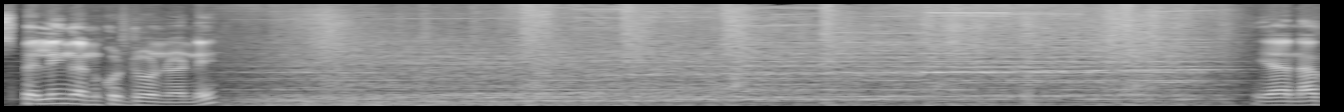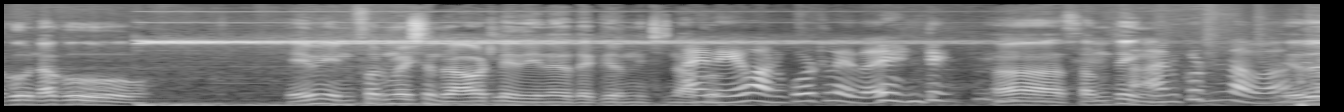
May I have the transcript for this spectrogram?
స్పెల్లింగ్ అనుకుంటూ ఉండండి. యా నాకు నాకు ఏమీ ఇన్ఫర్మేషన్ రావట్లేదు ఈయన దగ్గర నుంచి ఆయన నాకు ఏం అనుకోవట్లేదా ఏంటి? సంథింగ్ అనుకుంటున్నావా? ఏదో.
